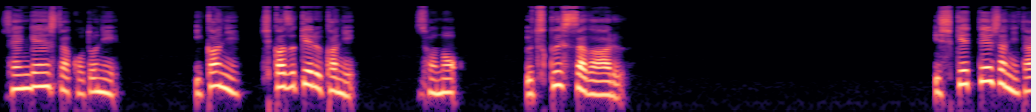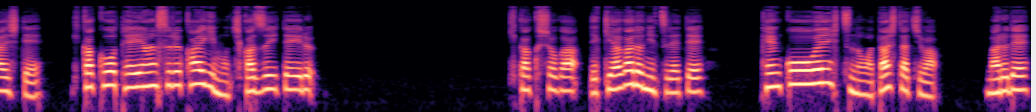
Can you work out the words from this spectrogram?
宣言したことにいかに近づけるかにその美しさがある。意思決定者に対して企画を提案する会議も近づいている。企画書が出来上がるにつれて、健康応援室の私たちは、まるで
